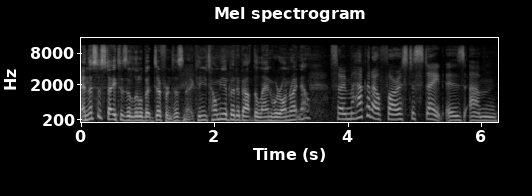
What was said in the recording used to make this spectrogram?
And this estate is a little bit different, isn't it? Can you tell me a bit about the land we're on right now? So Mahakirau Forest Estate is um,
